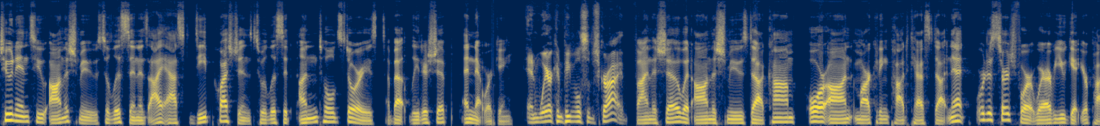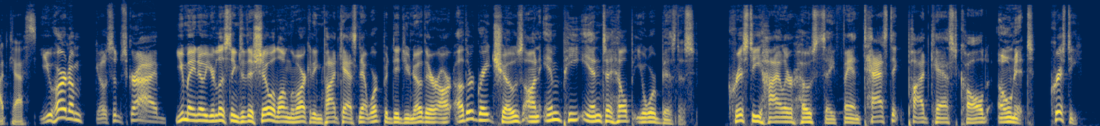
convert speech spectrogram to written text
Tune in to On the Schmooze to listen as I ask deep questions to elicit untold stories about leadership and networking. And where can people subscribe? Find the show at ontheschmooze.com or on marketingpodcast.net or just search for it wherever you get your podcasts. You heard them. Go subscribe. You may know you're listening to this show along the Marketing Podcast Network, but did you know there are other great shows on MPN to help your business? Christy Hiler hosts a fantastic podcast called Own It. Christy,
